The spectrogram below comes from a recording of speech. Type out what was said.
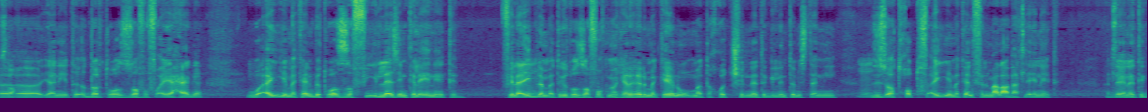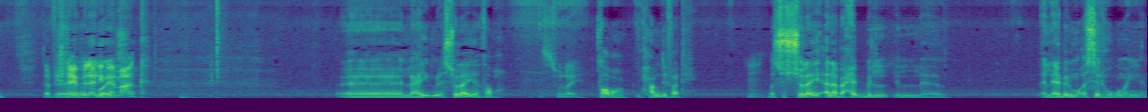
صح. آه يعني تقدر توظفه في أي حاجة وأي مكان بتوظف فيه لازم تلاقي ناتج في لعيب. لما تيجي توظفه في مكان غير مكانه ما تاخدش الناتج اللي أنت مستنيه. زيزو هتحطه في أي مكان في الملعب هتلاقي ناتج هتلاقي. ناتج طب فيش آه، لعيب من الأهلي جاي. معاك آه لعيب سولية طبعا السوليه طبعا وحمدي فتحي. بس السوليه أنا بحب ال- ال- اللعيب المؤثر هجوميا.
